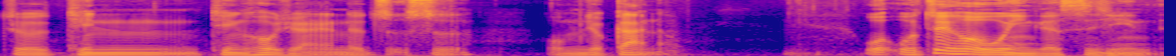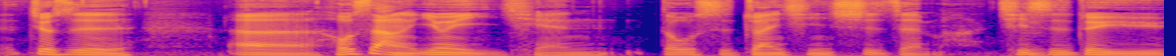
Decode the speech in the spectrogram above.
就听听候选人的指示，我们就干了。我我最后问一个事情，就是呃，侯市长因为以前都是专心市政嘛，其实对于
